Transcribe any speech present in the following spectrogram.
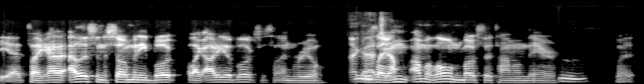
Yeah, it's like I, I listen to so many book like audiobooks. It's unreal. I It's got It's like. I'm I'm alone most of the time I'm there, hmm. but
